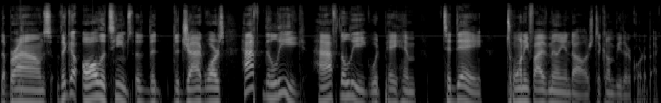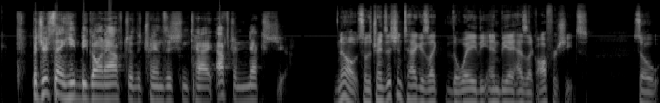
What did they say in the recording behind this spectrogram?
the Browns, they got all the teams, the, the the Jaguars, half the league, half the league would pay him today 25 million dollars to come be their quarterback. But you're saying he'd be going after the transition tag after next year. No, so the transition tag is like the way the NBA has like offer sheets. So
